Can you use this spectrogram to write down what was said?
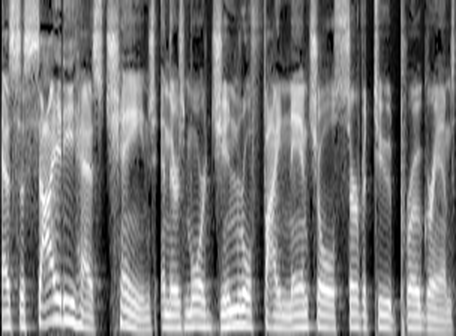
as society has changed and there's more general financial servitude programs.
